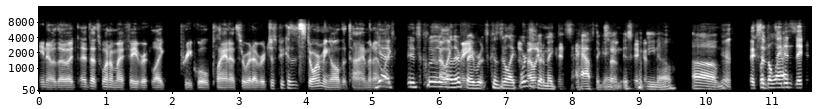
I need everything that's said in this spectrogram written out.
you know though. It, that's one of my favorite like prequel planets or whatever. Just because it's storming all the time, and I yeah, like. it's, it's clearly I one of their rain. favorites because they're like, we're I just like going to make this half the So, game is there you go. Kamino. Um, Yeah. Except the they last- didn't. They didn't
